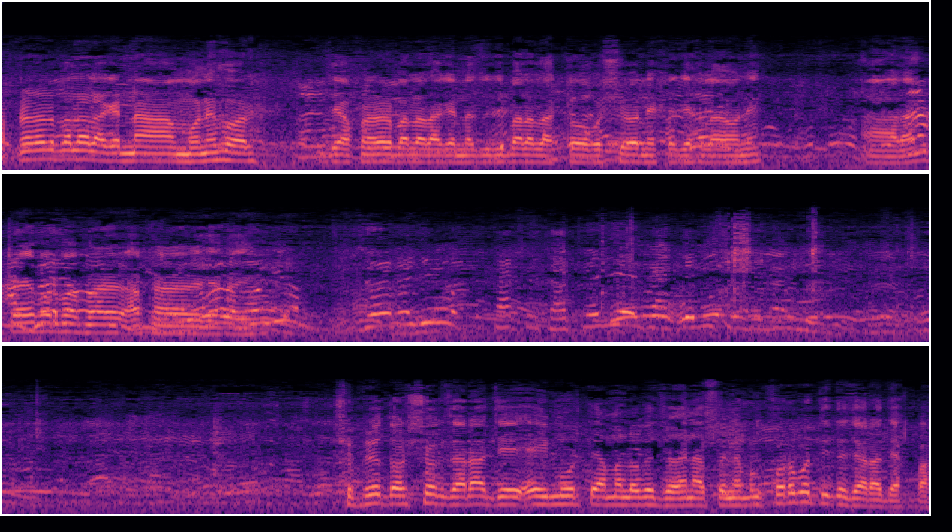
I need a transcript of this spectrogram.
আপনার ভালো লাগে না মনে হর যে আপনার ভালো লাগে না যদি ভালো লাগতো অবশ্যই অনেক দেখলা অনেক। আর আমি ট্রাই করব আপনার আপনার দেখাই। সুপ্রিয় দর্শক, যারা যে এই মুহূর্তে আমার লগে জয়েন আছেন এবং পরবর্তীতে যারা দেখবা,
